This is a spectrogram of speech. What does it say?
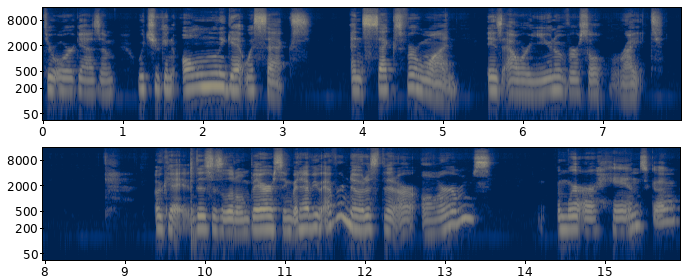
through orgasm, which you can only get with sex. And sex for one is our universal right. Okay, this is a little embarrassing, but have you ever noticed that our arms and where our hands go,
